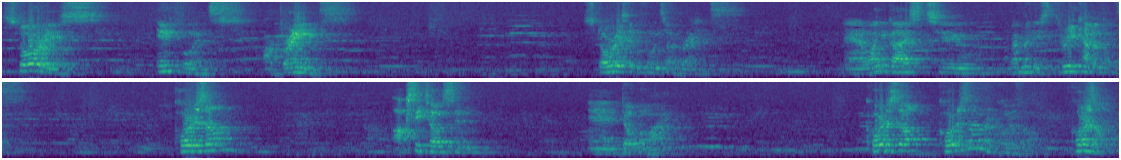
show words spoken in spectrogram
Stories influence our brains. Stories influence our brains. And I want you guys to remember these three chemicals cortisol, oxytocin, and dopamine. Cortisol, cortisol or cortisol? Cortisol.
